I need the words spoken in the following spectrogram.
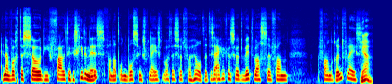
En dan wordt dus zo die foute geschiedenis van dat ontbossingsvlees wordt een soort verhuld. Het is eigenlijk een soort witwassen van, van rundvlees. Ja.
